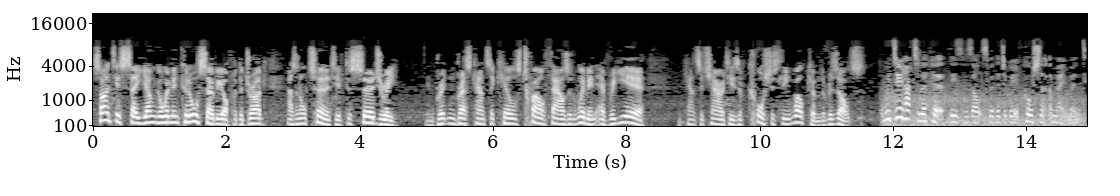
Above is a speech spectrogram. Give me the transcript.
Scientists say younger women could also be offered the drug as an alternative to surgery. In Britain, breast cancer kills 12,000 women every year. And cancer charities have cautiously welcomed the results. We do have to look at these results with a degree of caution at the moment.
